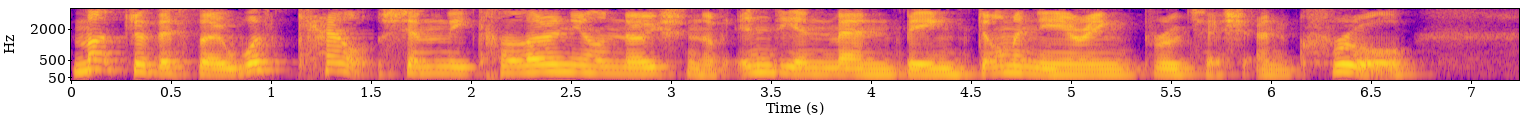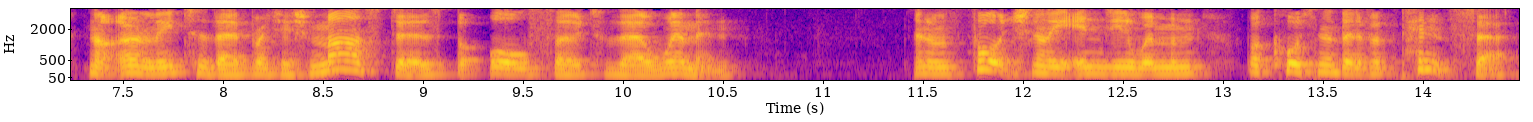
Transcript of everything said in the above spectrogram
Much of this, though, was couched in the colonial notion of Indian men being domineering, brutish, and cruel, not only to their British masters, but also to their women. And unfortunately, Indian women were caught in a bit of a pincer,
